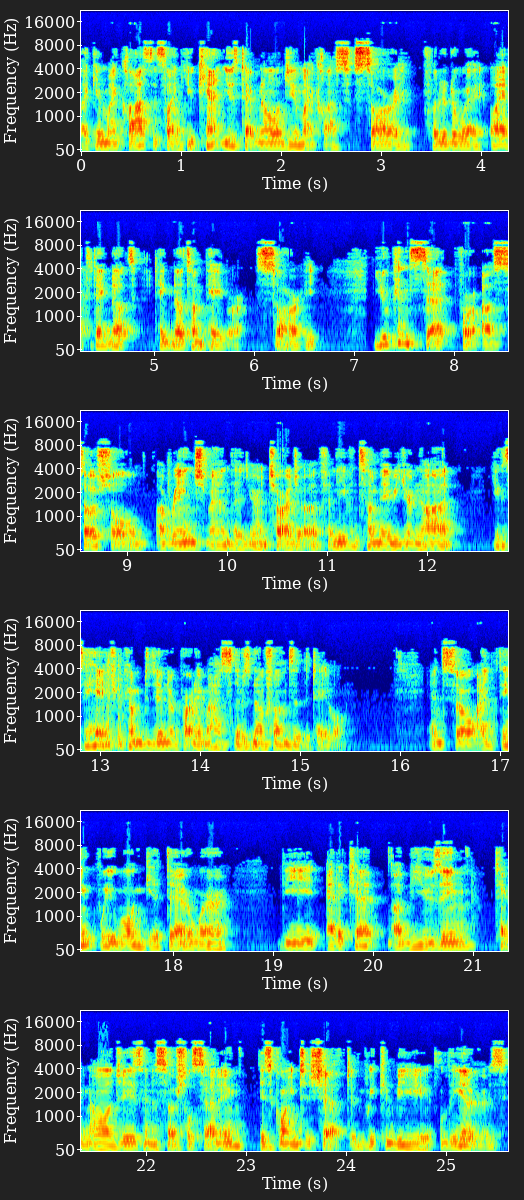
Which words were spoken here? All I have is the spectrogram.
like in my class, it's like, you can't use technology in my class. Sorry, put it away. Oh, I have to take notes. Take notes on paper. Sorry. You can set for a social arrangement that you're in charge of, and even some maybe you're not. You can say, hey, if you're coming to dinner party at my house, there's no phones at the table. And so I think we will get there where the etiquette of using technologies in a social setting is going to shift. And we can be leaders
